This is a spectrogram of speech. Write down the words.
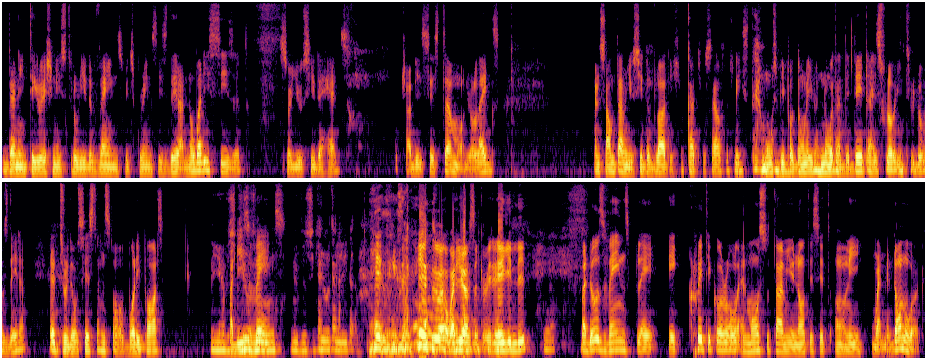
then integration is truly the veins which brings this data. Nobody sees it, so you see the heads, which are the system or your legs. And sometimes you see the blood if you cut yourself at least. Most people don't even know that the data is flowing through those data, uh, through those systems or body parts. You have But these security leak. veins, You have a security leak. exactly as well when you have security leak indeed. But those veins play a critical role, and most of the time you notice it only when they don't work.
